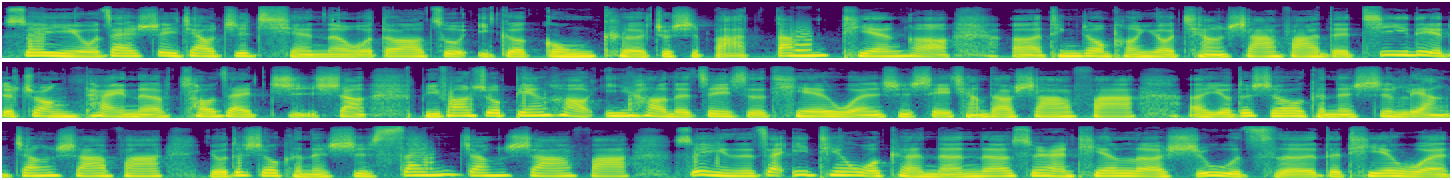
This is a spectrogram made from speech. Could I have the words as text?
所以我在睡觉之前呢，我都要做一个功课，就是把当天哈呃听众朋友抢沙发的激烈的状态呢抄在纸上。比方说编号一号的这则贴文是谁抢到沙发？呃，有的时候可能是两张沙发，有的时候可能是三张沙发。所以呢，在一天我可能呢虽然贴了十五则的贴文，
